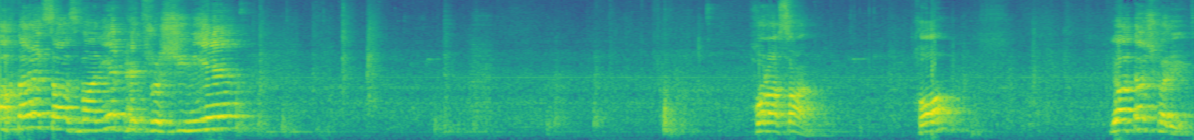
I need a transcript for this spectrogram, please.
ساختار سازمانی پتروشیمی خراسان. خب؟ یادداشت کنید.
